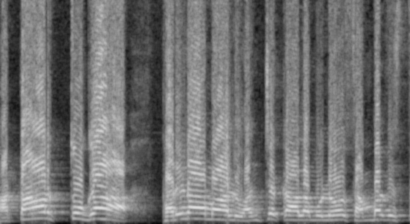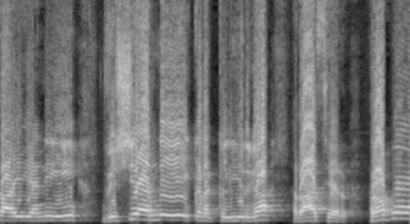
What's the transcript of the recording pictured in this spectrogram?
హఠాత్తుగా పరిణామాలు అంచకాలములో సంభవిస్తాయి అని విషయాన్ని ఇక్కడ క్లియర్గా రాశారు. ప్రభువు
